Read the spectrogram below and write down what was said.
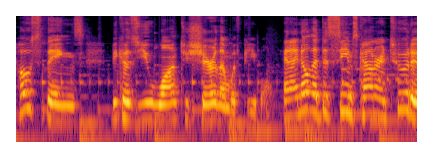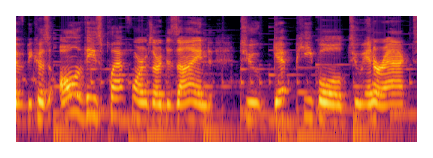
post things because you want to share them with people. And I know that this seems counterintuitive because all of these platforms are designed to get people to interact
